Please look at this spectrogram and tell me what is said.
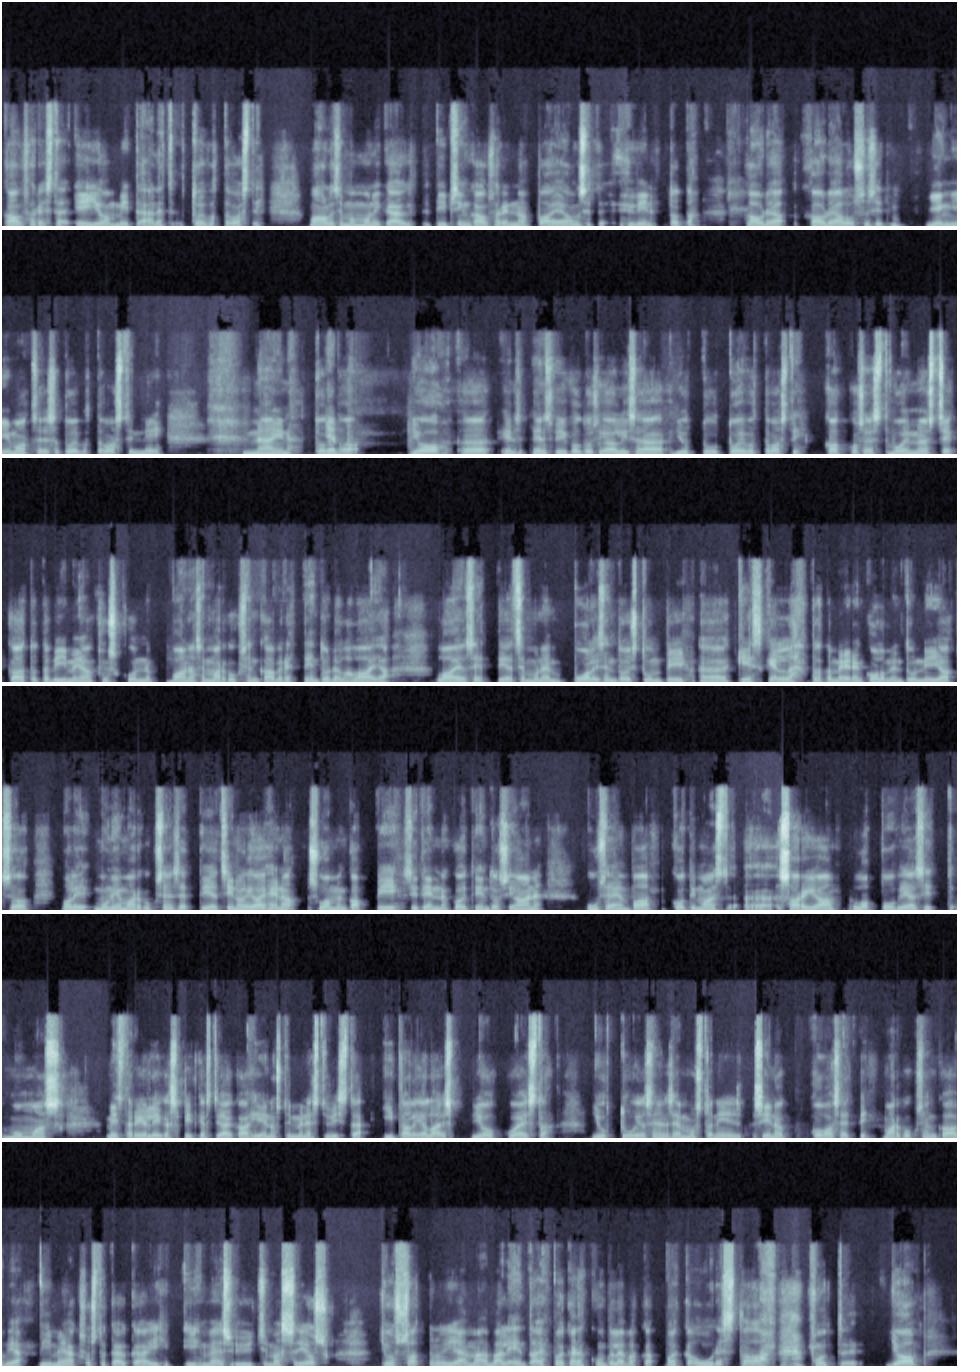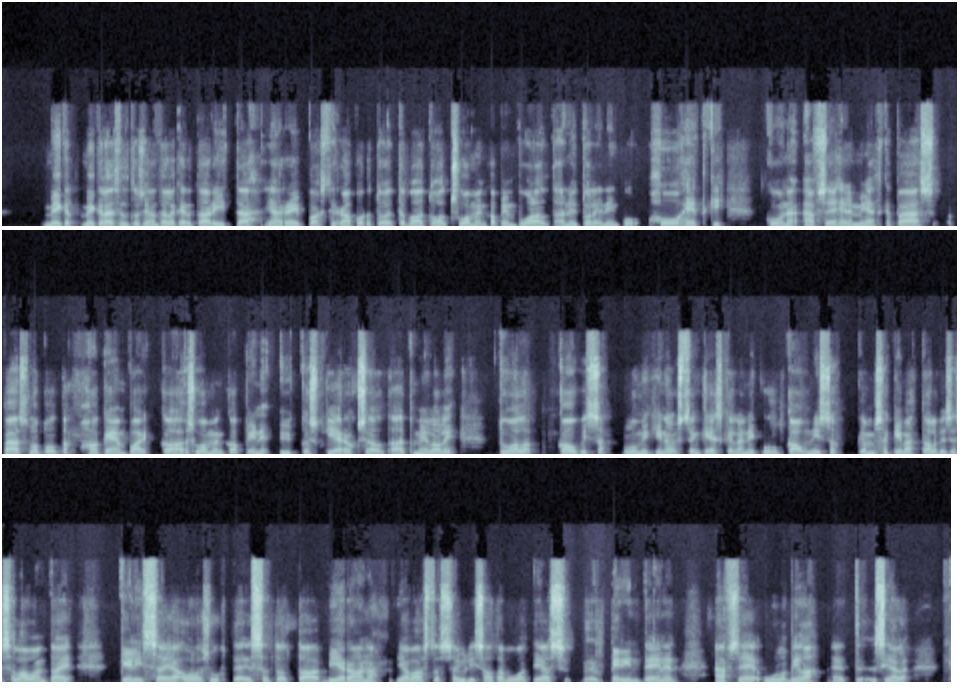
kausarista ei ole mitään, että toivottavasti mahdollisimman moni käy tipsin kausarin nappaa ja on sitten hyvin tota, kauden, kauden alussa sitten jengiä matseissa toivottavasti, niin näin. Tota, Jep. Joo, ens, ensi viikolla tosiaan lisää juttua toivottavasti kakkosesta. Voi myös tsekkaa tuota viime jaksossa, kun Paanasen Markuksen kanssa vedettiin todella laaja, laaja setti, että semmoinen puolisentoista tuntia keskellä tota meidän kolmen tunnin jaksoa oli mun ja Markuksen setti, että siinä oli aiheena Suomen kappia, sitten ennakoitiin tosiaan useampaa kotimaista sarjaa, loppuu vielä sitten muun muassa mestarien liigassa pitkästi aikaa hienosti menestyvistä italialaisjoukkueista juttuu ja sen semmoista, niin siinä on kova setti Markuksen kaavia. Viime jaksosta käykää ih- ihmeessä yytsimässä, jos, jos sattunut jäämään väliin, tai voi käydä kuuntelemaan vaikka, vaikka uudestaan. Mutta joo, Meikä, meikäläisellä tosiaan tällä kertaa riittää ihan reippaasti raportoitavaa tuolta Suomen kapin puolelta. Ja nyt oli niin kuin H-hetki, kun FC Helmi jätkä pääsi pääsi lopulta hakemaan paikkaa Suomen kapin ykköskierrokselta. Et meillä oli tuolla kaupissa lumikinoisten keskellä niin kuin kauniissa kevät-talvisessa lauantai kelissä ja olosuhteissa tota, vieraana ja vastassa yli satavuotias perinteinen FC Ulvila, että siellä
